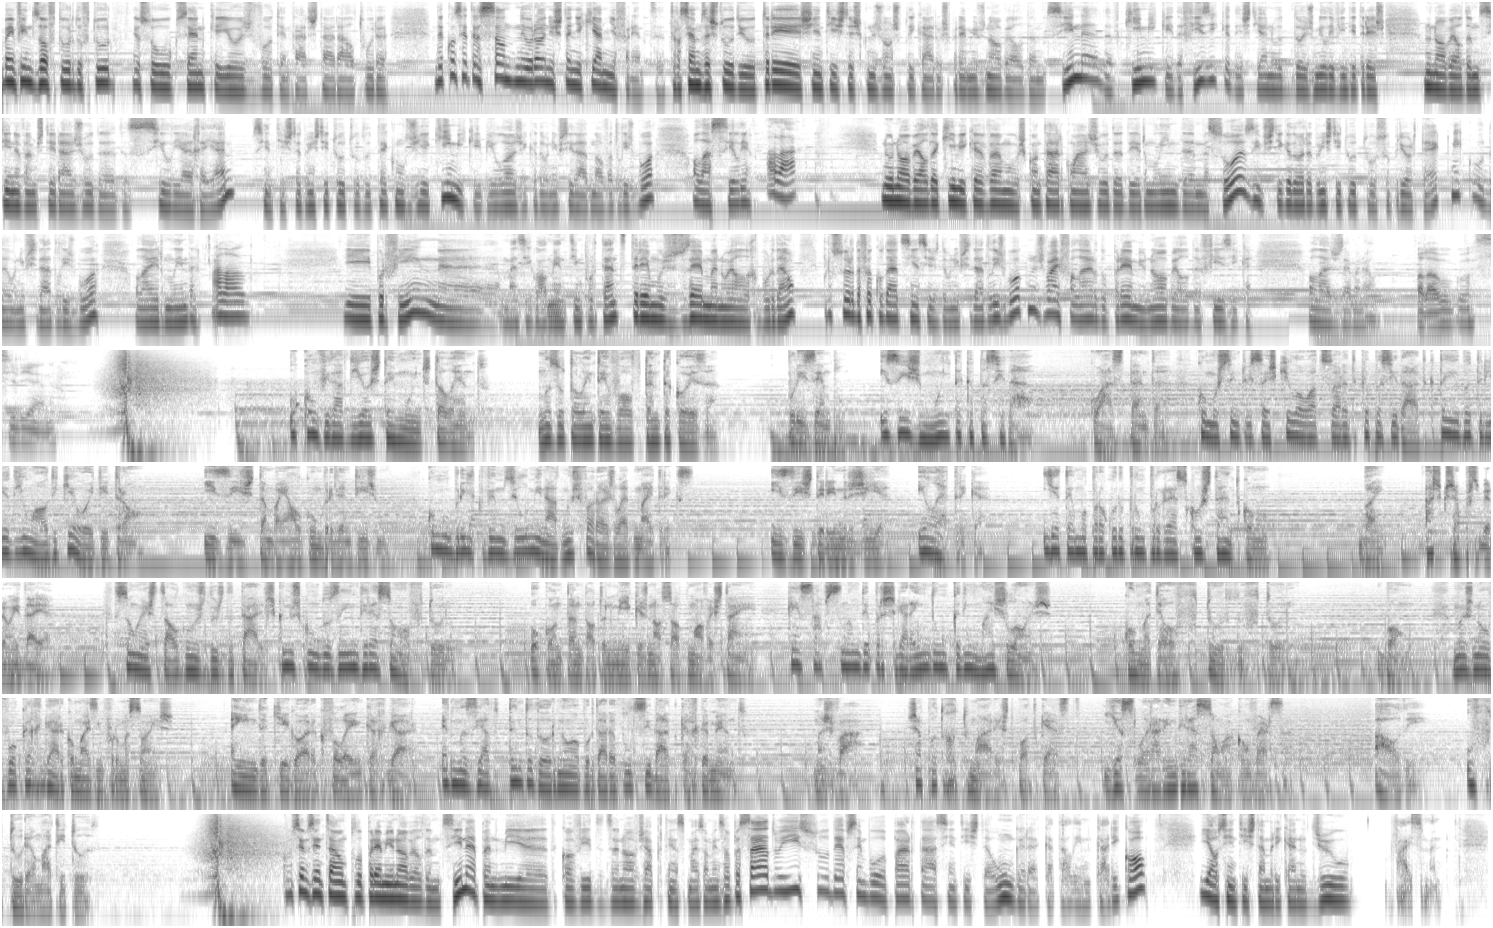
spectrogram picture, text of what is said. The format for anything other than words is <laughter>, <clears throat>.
Bem-vindos ao Futuro do Futuro. Eu sou o Hugo Seneca e hoje vou tentar estar à altura da concentração de neurónios que tenho aqui à minha frente. Trouxemos a estúdio três cientistas que nos vão explicar os prémios Nobel da Medicina, da Química e da Física deste ano de 2023. No Nobel da Medicina vamos ter a ajuda de Cecília Rayan, cientista do Instituto de Tecnologia Química e Biológica da Universidade Nova de Lisboa. Olá, Cecília. Olá. No Nobel da Química vamos contar com a ajuda de Ermelinda Massoas, investigadora do Instituto Superior Técnico da Universidade de Lisboa. Olá, Ermelinda. Olá. E por fim, mas igualmente importante, teremos José Manuel Rebordão, professor da Faculdade de Ciências da Universidade de Lisboa, que nos vai falar do Prémio Nobel da Física. Olá, José Manuel. Olá, Hugo Ciliana. O convidado de hoje tem muito talento, mas o talento envolve tanta coisa. Por exemplo, exige muita capacidade. Quase tanta como os 106 kWh de capacidade que tem a bateria de um Audi Q8 e-tron. Exige também algum brilhantismo, como o brilho que vemos iluminado nos faróis LED Matrix. Exige ter energia elétrica e até uma procura por um progresso constante, como. Bem, acho que já perceberam a ideia. São estes alguns dos detalhes que nos conduzem em direção ao futuro. Ou com tanta autonomia que os nossos automóveis têm, quem sabe se não dê para chegar ainda um bocadinho mais longe, como até ao futuro do futuro. Bom, mas não vou carregar com mais informações. Ainda que agora que falei em carregar, é demasiado tentador não abordar a velocidade de carregamento. Mas vá, já pode retomar este podcast e acelerar em direção à conversa. Audi. O futuro é uma atitude. Comecemos então pelo Prémio Nobel da Medicina. A pandemia de Covid-19 já pertence mais ou menos ao passado e isso deve-se em boa parte à cientista húngara Katalin Karikó e ao cientista americano Drew Weissman.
